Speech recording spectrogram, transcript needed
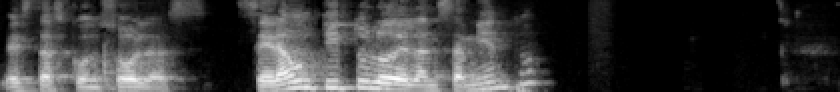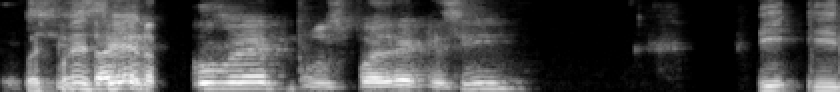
estas consolas. ¿Será un título de lanzamiento? Pues si puede sale ser. en octubre, pues podría que sí. Y, y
